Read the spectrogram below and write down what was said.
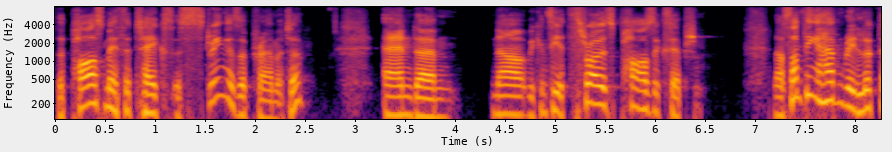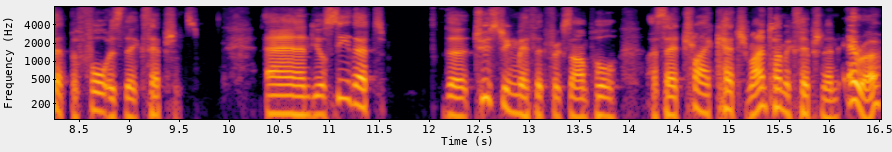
The parse method takes a string as a parameter, and um, now we can see it throws parse exception. Now, something I haven't really looked at before is the exceptions. And you'll see that the toString method, for example, I say try catch runtime exception and error.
